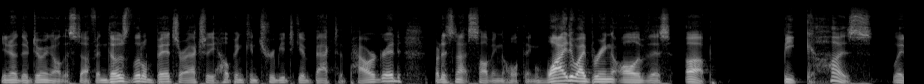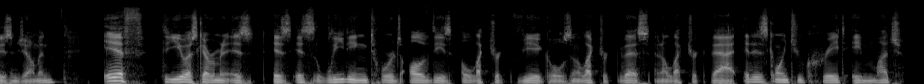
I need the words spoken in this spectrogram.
you know they're doing all this stuff. And those little bits are actually helping contribute to give back to the power grid but it's not solving the whole thing. Why do i bring all of this up? Because ladies and gentlemen if the us government is is is leading towards all of these electric vehicles and electric this and electric that it is going to create a much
